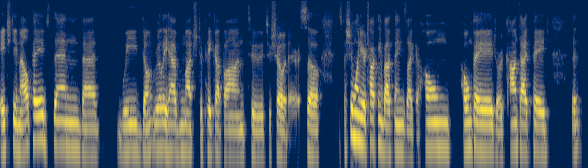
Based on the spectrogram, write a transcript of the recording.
HTML page, then that we don't really have much to pick up on to, to show there. So especially when you're talking about things like a home homepage or contact page, then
